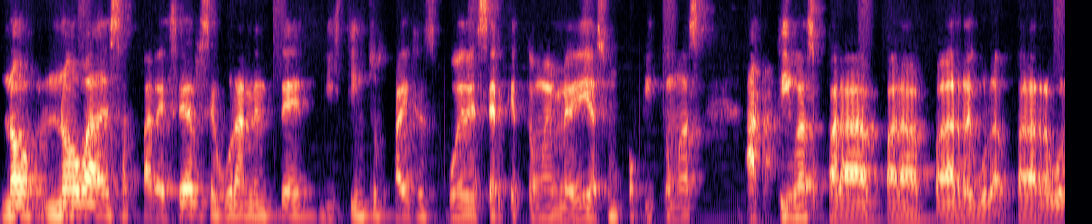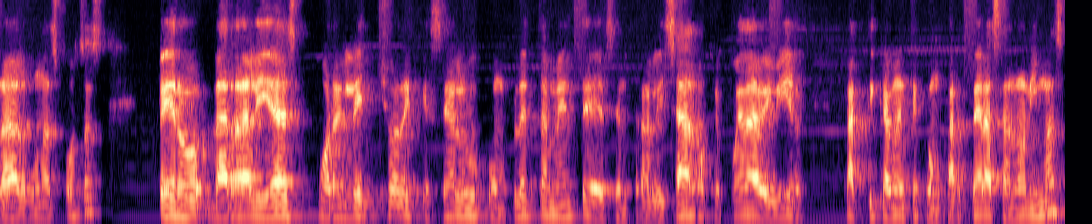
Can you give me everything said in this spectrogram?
no, no va a desaparecer. Seguramente distintos países puede ser que tomen medidas un poquito más activas para, para, para, regular, para regular algunas cosas, pero la realidad es por el hecho de que sea algo completamente descentralizado, que pueda vivir prácticamente con carteras anónimas,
